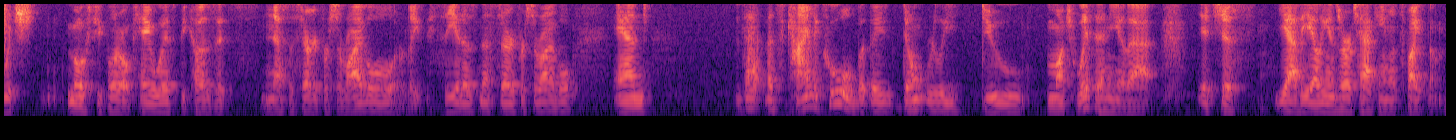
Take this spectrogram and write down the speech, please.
which most people are okay with because it's necessary for survival, or they see it as necessary for survival. And that that's kind of cool, but they don't really do much with any of that. It's just, yeah, the aliens are attacking, let's fight them.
